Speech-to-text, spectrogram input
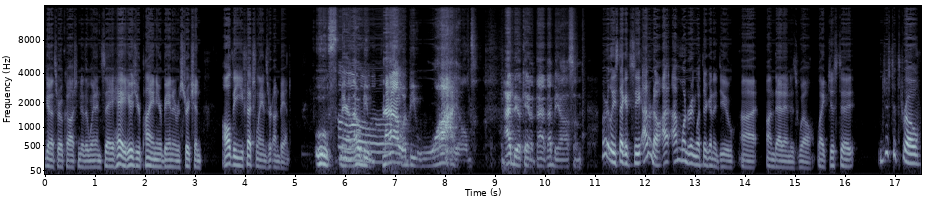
gonna throw caution to the wind and say, hey, here's your Pioneer ban and restriction. All the fetch lands are unbanned. Oof, man, oh. that would be that would be wild. I'd be okay with that. That'd be awesome or at least I could see. I don't know. I, am wondering what they're going to do uh, on that end as well. Like just to just to throw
